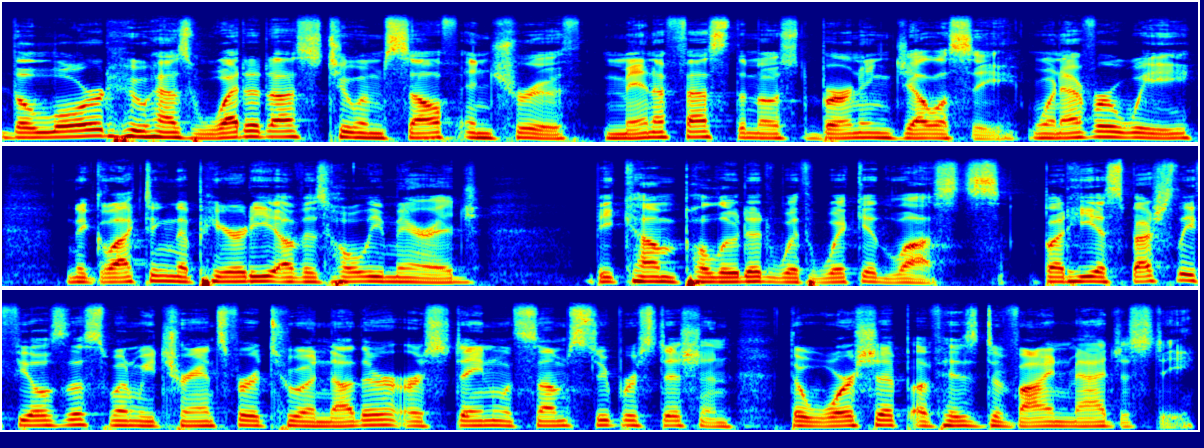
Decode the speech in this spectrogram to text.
The Lord who has wedded us to himself in truth manifests the most burning jealousy whenever we, neglecting the purity of his holy marriage, become polluted with wicked lusts. But he especially feels this when we transfer to another or stain with some superstition the worship of his divine majesty,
